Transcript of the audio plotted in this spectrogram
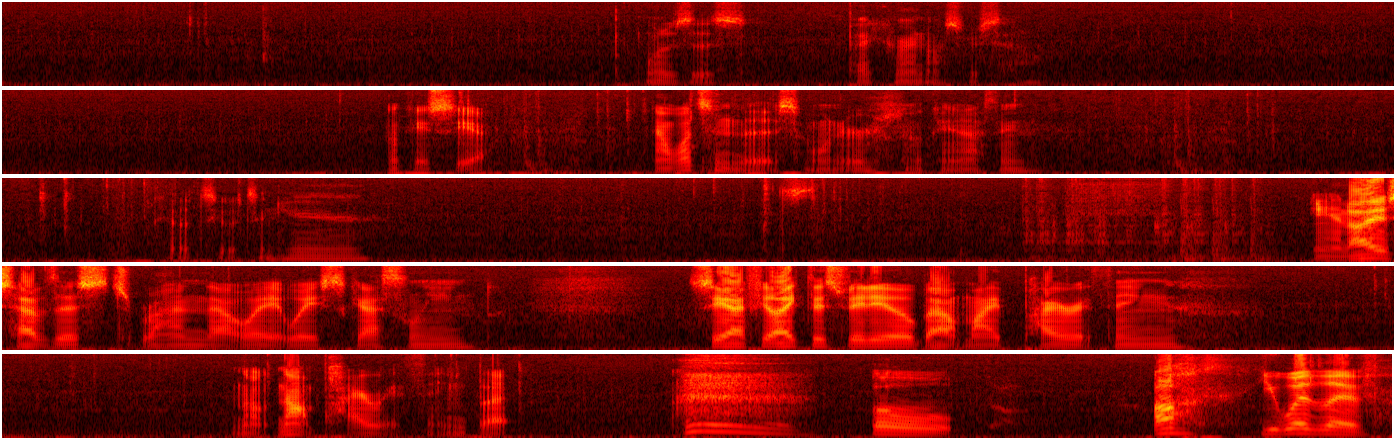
What is this? Pachyrhinosaurus saddle. Okay, so yeah. Now what's in this, I wonder? Okay, nothing. Okay, let's see what's in here. And I just have this to run, that way it wastes gasoline. So yeah, if you like this video about my pirate thing... No, not pirate thing, but... oh. Oh, you would live.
